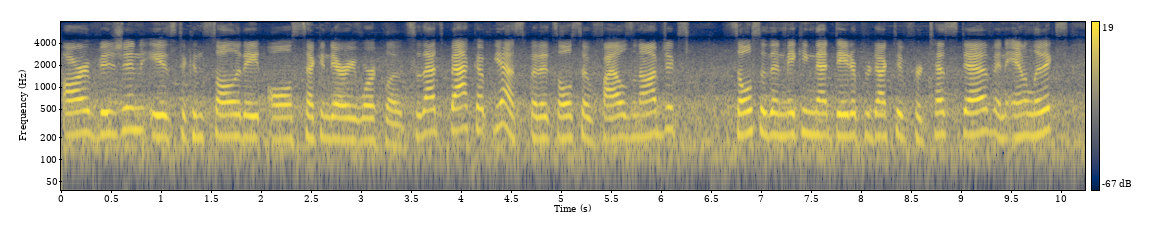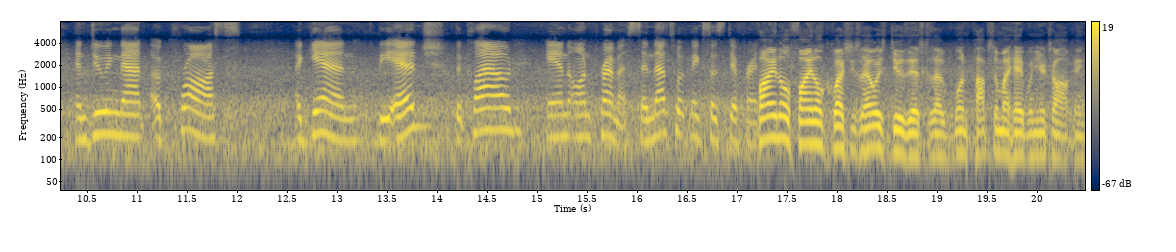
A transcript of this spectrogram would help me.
our vision is to consolidate all secondary workloads. So that's backup, yes, but it's also files and objects. It's also then making that data productive for test dev and analytics and doing that across again, the edge, the cloud, and on-premise, and that's what makes us different. Final, final questions. I always do this because one pops in my head when you're talking.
